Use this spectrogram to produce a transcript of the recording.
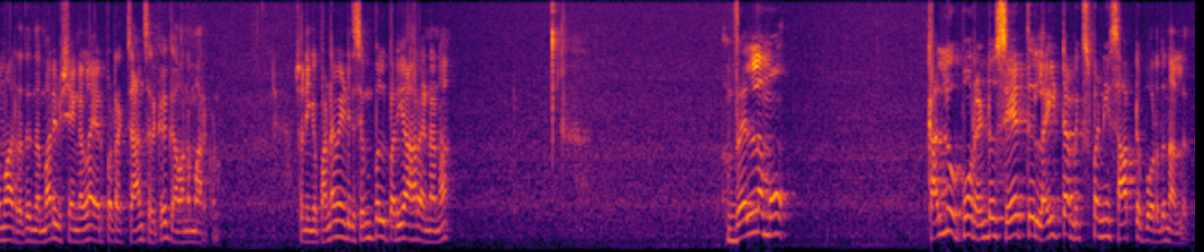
ஏமாறுறது இந்த மாதிரி விஷயங்கள்லாம் ஏற்படுற சான்ஸ் இருக்குது கவனமாக இருக்கணும். ஸோ நீங்கள் பண்ண வேண்டியது சிம்பிள் பரிகாரம் என்னென்னா வெள்ளமும் கல் உப்பும் ரெண்டும் சேர்த்து லைட்டாக மிக்ஸ் பண்ணி சாப்பிட்டு போகிறது நல்லது.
